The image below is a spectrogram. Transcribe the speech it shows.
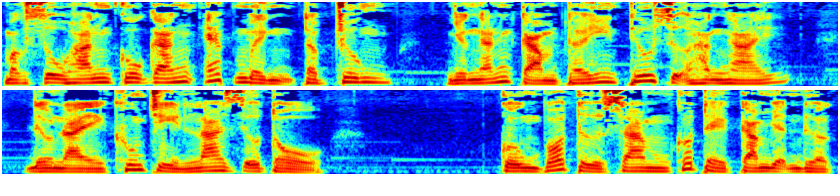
Mặc dù hắn cố gắng ép mình tập trung, nhưng hắn cảm thấy thiếu sự hăng hái. Điều này không chỉ La Diệu Tổ cùng Võ Tử Sam có thể cảm nhận được,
